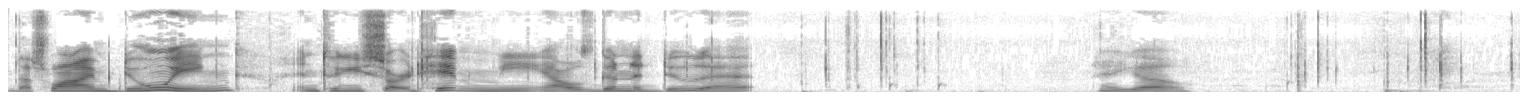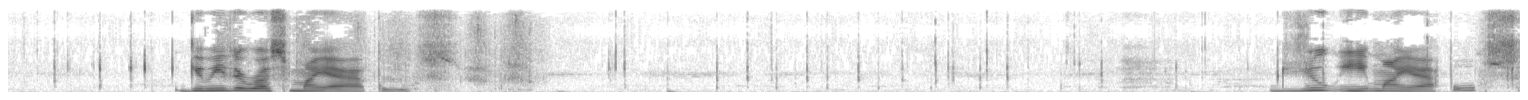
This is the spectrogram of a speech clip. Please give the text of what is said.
That's what I'm doing until you start hitting me. I was gonna do that. There you go. Give me the rest of my apples. Did you eat my apples?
